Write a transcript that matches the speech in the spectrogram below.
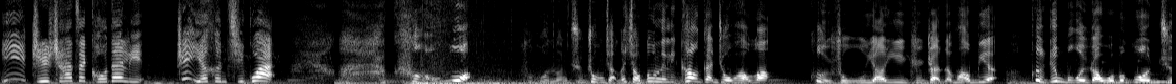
一直插在口袋里，这也很奇怪。啊！可恶！如果能去中奖的小洞那里看看就好了。可是乌鸦一直站在旁边，肯定不会让我们过去。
